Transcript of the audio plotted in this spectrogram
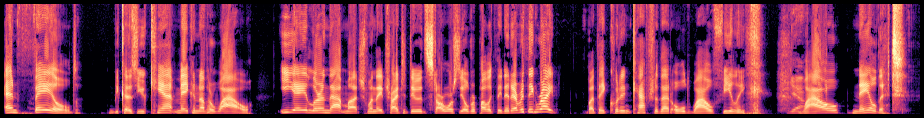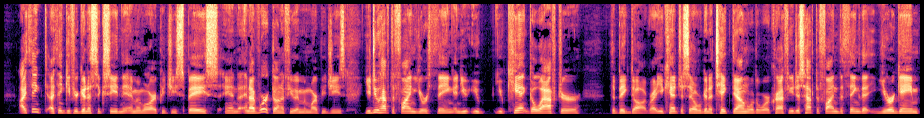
and failed because you can't make another WoW. EA learned that much when they tried to do Star Wars The Old Republic. They did everything right, but they couldn't capture that old WoW feeling. Yeah. WoW nailed it. I think I think if you're going to succeed in the MMORPG space, and and I've worked on a few MMORPGs, you do have to find your thing, and you you you can't go after the big dog, right? You can't just say, "Oh, we're going to take down World of Warcraft." You just have to find the thing that your game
